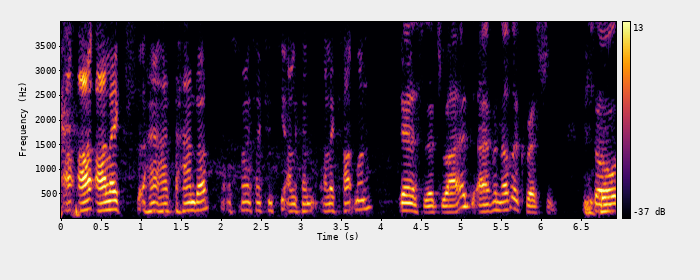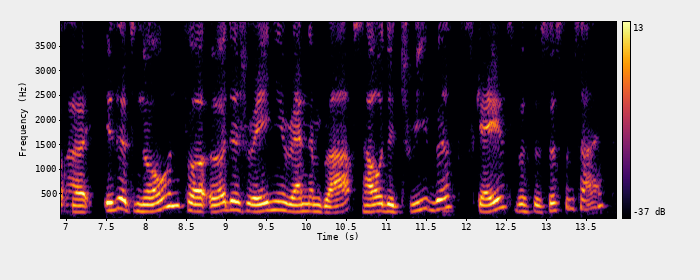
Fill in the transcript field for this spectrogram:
A- A- Alex has the hand up, as far as I can see. Alex, Alex Hartmann. Yes, that's right. I have another question. So uh, is it known for Erdős-Rényi random graphs how the tree width scales with the system size?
